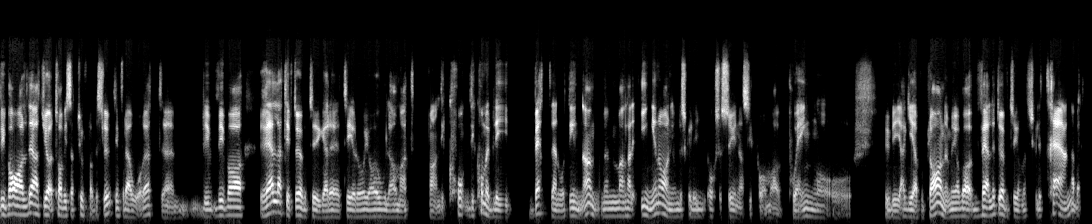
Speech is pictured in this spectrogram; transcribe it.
vi valde att gör, ta vissa tuffa beslut inför det här året. Uh, vi, vi var relativt övertygade, Theodor, jag och Ola, om att fan, det, kom, det kommer bli bättre än året innan. Men man hade ingen aning om det skulle också synas i form av poäng och, och hur vi agerar på planen. Men jag var väldigt övertygad om att vi skulle träna bättre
